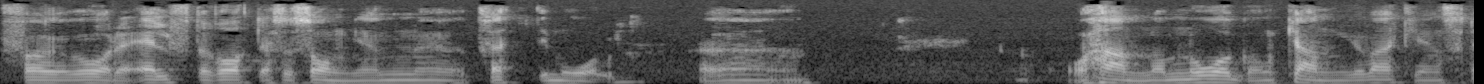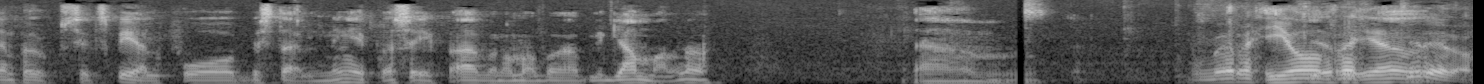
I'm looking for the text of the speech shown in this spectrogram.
för vad var det, elfte raka säsongen, uh, 30 mål. Och han om någon kan ju verkligen stämpa upp sitt spel på beställning i princip även om han börjar bli gammal nu. Men räcker, Ja, räcker det då?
